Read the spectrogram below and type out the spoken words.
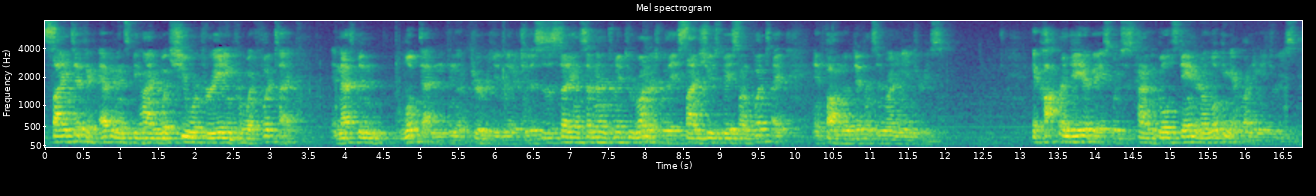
scientific evidence behind what shoe we're creating for what foot type. And that's been looked at in, in the peer-reviewed literature. This is a study on 722 runners where they assigned shoes based on foot type and found no difference in running injuries. The Cochrane database, which is kind of the gold standard on looking at running injuries,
